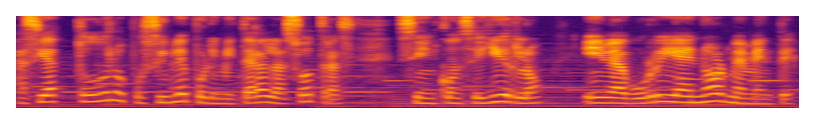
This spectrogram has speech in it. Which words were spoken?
hacía todo lo posible por imitar a las otras, sin conseguirlo, y me aburría enormemente.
